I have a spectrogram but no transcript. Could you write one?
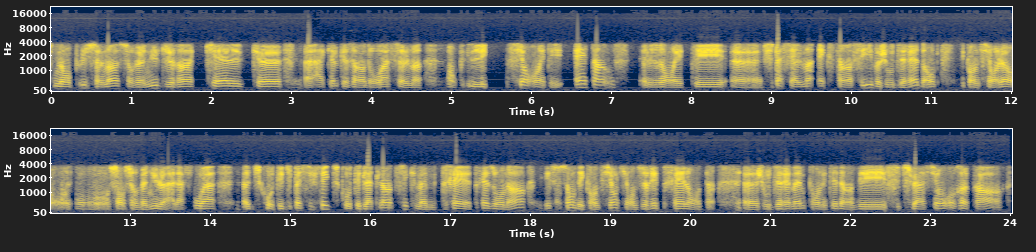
non plus seulement survenues durant quelques à quelques endroits seulement. Donc les ont été intenses elles ont été euh, spatialement extensives, je vous dirais. Donc, ces conditions-là sont survenues à la fois euh, du côté du Pacifique, du côté de l'Atlantique, même très très au nord, et ce sont des conditions qui ont duré très longtemps. Euh, je vous dirais même qu'on était dans des situations records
